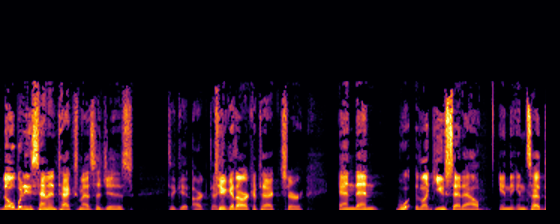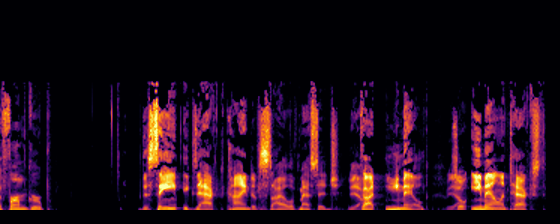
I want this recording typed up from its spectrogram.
Nobody's sending text messages to get architecture. ticket architecture, and then like you said, Al, in the inside the firm group, the same exact kind of style of message Yeah. got emailed. Yeah. So email and text.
